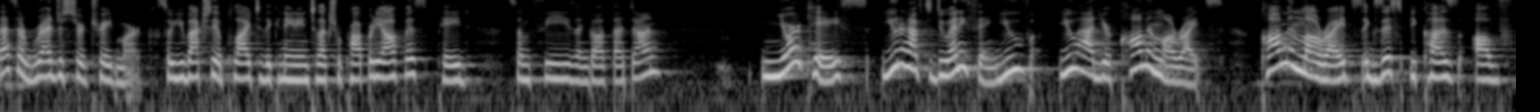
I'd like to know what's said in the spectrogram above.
that's a registered trademark. So you've actually applied to the Canadian Intellectual Property Office, paid some fees, and got that done. In your case, you don't have to do anything. You've you had your common law rights. Common law rights exist because of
